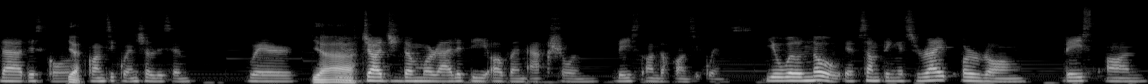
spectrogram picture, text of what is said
that is called Yeah. consequentialism, where Yeah. you judge the morality of an action based on the consequence. You will know if something is right or wrong based on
